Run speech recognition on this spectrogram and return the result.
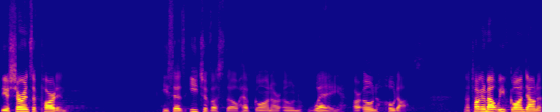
the assurance of pardon, he says, each of us, though, have gone our own way, our own hodos. He's not talking about we've gone down a,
